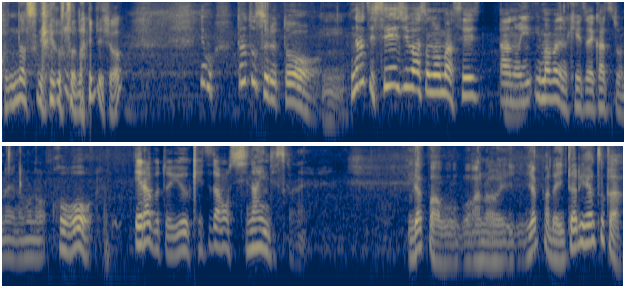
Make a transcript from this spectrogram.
こんなすげえことないでしょ？でもだとすると、なぜ政治はそのまあ政あのい今までの経済活動のようなもの方を選ぶという決断をしないんですかね？やっぱあのやっぱねイタリアとかはい。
